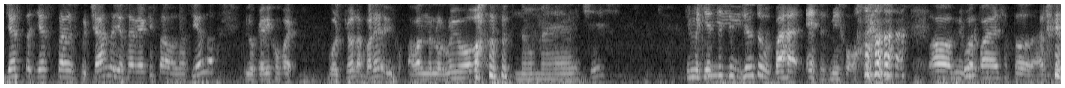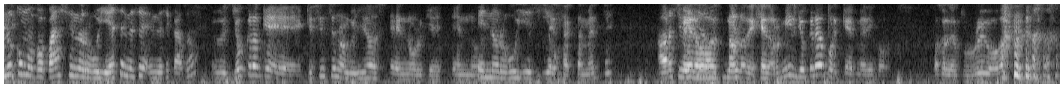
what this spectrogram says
ya, está, ya estaba escuchando, ya sabía qué estábamos haciendo. Y lo que dijo fue, golpeó la pared y dijo, háganme los ruido. No manches. Imagínate Sí. diciendo a tu papá, ese es mi hijo. Oh, mi Uno- papá es a todo dar. Uno como papá se enorgullece en ese, en ese caso. Yo creo que, que sí se enorgullosos enorgue, enor- Enorgullecido. Exactamente. Ahora hubiera Pero sido- no lo dejé dormir, yo creo, porque me dijo, bájale tu ruido.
